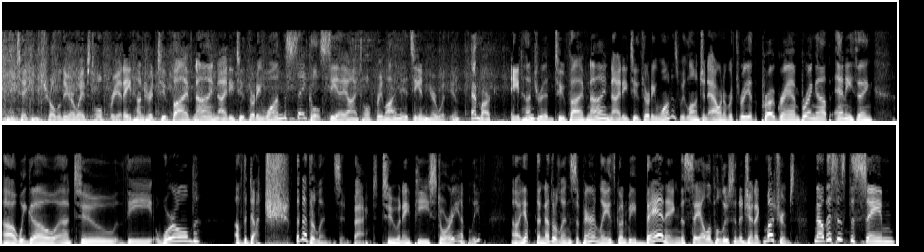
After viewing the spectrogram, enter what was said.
can take control of the airwaves toll free at 800 259 9231, the SACL CAI toll free line. It's Ian here with you. And Mark. 800 259 9231 as we launch an hour number three of the program. Bring up anything. Uh, we go uh, to the world of the Dutch, the Netherlands, in fact, to an AP story, I believe. Uh, yep, the Netherlands apparently is going to be banning the sale of hallucinogenic mushrooms. Now, this is the same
